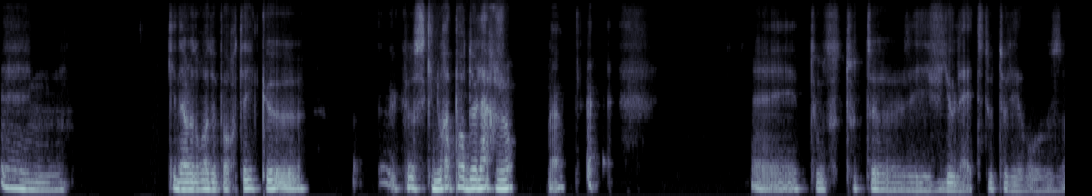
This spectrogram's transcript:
Et, qui dans le droit de porter que, ce qui nous rapporte de l'argent. Hein. Et toutes les violettes, toutes les roses,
